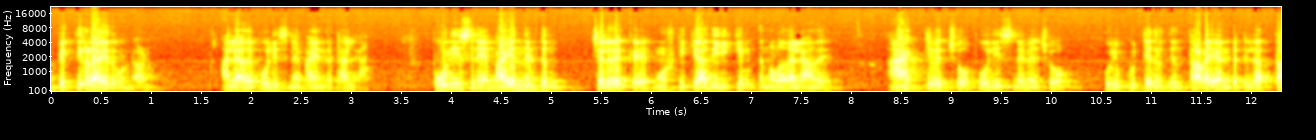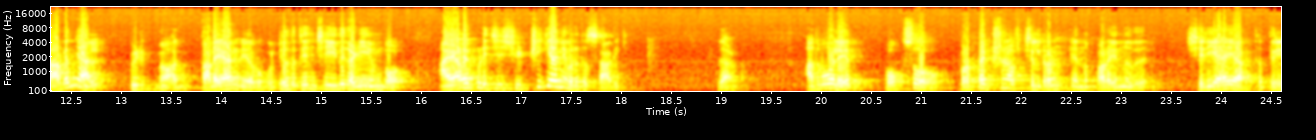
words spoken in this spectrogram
വ്യക്തികളായതുകൊണ്ടാണ്. അല്ലാതെ പോലീസിനെ ഭയന്നിട്ടല്ല. പോലീസിനെ ഭയന്നിട്ടും ചിലരൊക്കെ മോഷ്ടിക്കാതിരിക്കും എന്നുള്ളതല്ലാതെ ആക്ട് വെച്ചോ പോലീസിനെ വെച്ചോ ഒരു കുറ്റകൃത്യം തടയാൻ പറ്റില്ല. തടഞ്ഞാൽ തടയാൻ കുറ്റകൃത്യം ചെയ്ത് കഴിയുമ്പോൾ അയാളെ പിടിച്ച് ശിക്ഷിക്കാൻ ഇവർക്ക് സാധിക്കും. ഇതാണ്. അതുപോലെ പോക്സോ പ്രൊട്ടക്ഷൻ ഓഫ് ചിൽഡ്രൻ എന്ന് പറയുന്നത് ശരിയായ അർത്ഥത്തിൽ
